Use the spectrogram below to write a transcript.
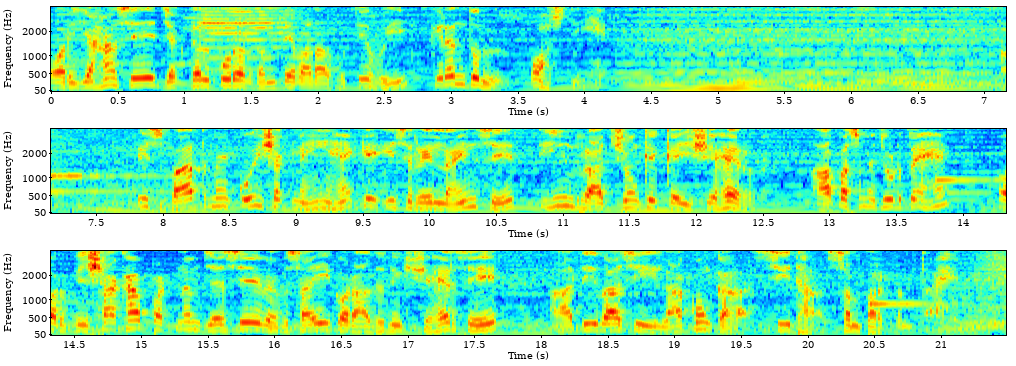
और यहाँ से जगदलपुर और दंतेवाड़ा होते हुई किरंदुल पहुँचती है। इस बात में कोई शक नहीं है कि इस रेल लाइन से तीन राज्यों के कई शहर आपस में जुड़ते हैं और विशाखापट्टनम जैसे व्यवसायिक और आधुनिक शहर से आदिवासी इलाकों का सीधा संपर्क बनता है।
